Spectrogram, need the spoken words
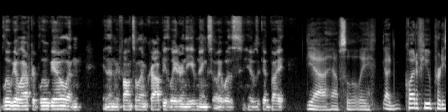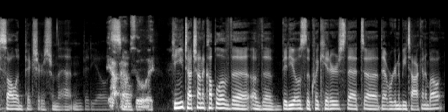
bluegill after bluegill, and and then we found some of them crappies later in the evening. So it was it was a good bite. Yeah, absolutely. Got quite a few pretty solid pictures from that and videos. Yeah, so absolutely. Can you touch on a couple of the of the videos, the quick hitters that uh, that we're going to be talking about?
